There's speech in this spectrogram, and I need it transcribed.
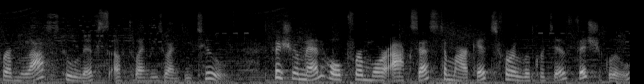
from last two lifts of 2022. Fishermen hope for more access to markets for lucrative fish glue.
